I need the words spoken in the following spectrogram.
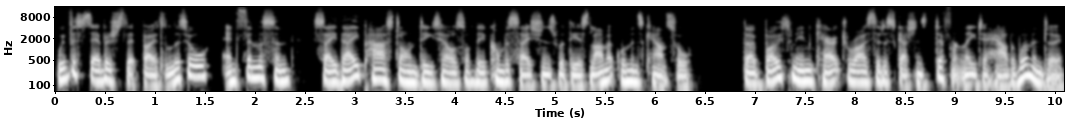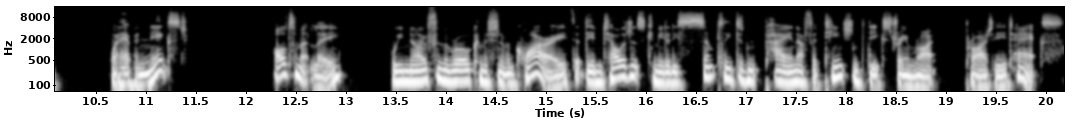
we've established that both Little and Finlayson say they passed on details of their conversations with the Islamic Women's Council, though both men characterise the discussions differently to how the women do. What happened next? Ultimately, we know from the Royal Commission of Inquiry that the intelligence community simply didn't pay enough attention to the extreme right prior to the attacks.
